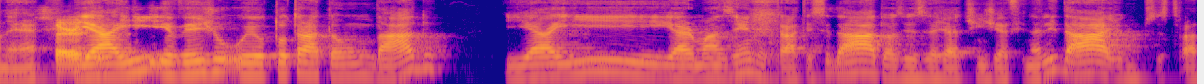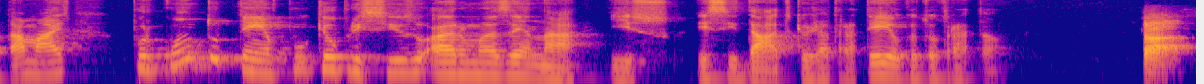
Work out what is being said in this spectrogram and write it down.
Né? Certo. E aí eu vejo, eu estou tratando um dado, e aí armazena e trata esse dado, às vezes já atinge a finalidade, não preciso tratar mais. Por quanto tempo que eu preciso armazenar isso, esse dado que eu já tratei ou que eu estou tratando? Tá.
